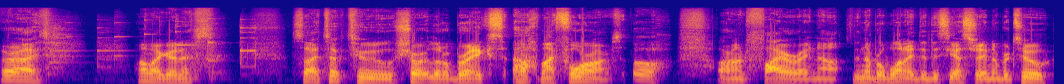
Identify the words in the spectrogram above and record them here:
all right. Oh my goodness. So I took two short little breaks. Oh, my forearms, oh, are on fire right now. Number one, I did this yesterday. Number two,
